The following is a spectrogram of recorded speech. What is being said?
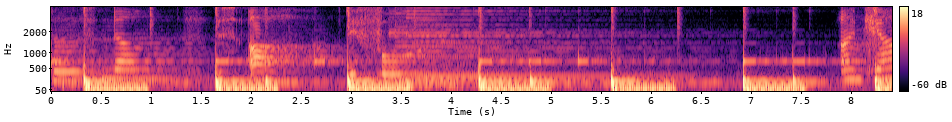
have known this all before? I'm counting.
